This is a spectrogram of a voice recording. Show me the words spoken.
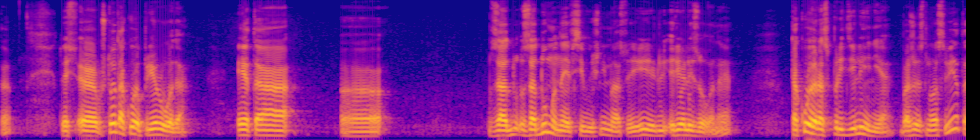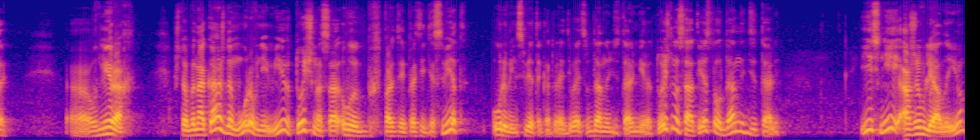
То есть, э, что такое природа? Это э, задуманное Всевышним, реализованное, такое распределение божественного света э, в мирах, чтобы на каждом уровне мир точно, простите, свет, уровень света, который одевается в данную деталь мира, точно соответствовал данной детали. И с ней оживлял ее,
